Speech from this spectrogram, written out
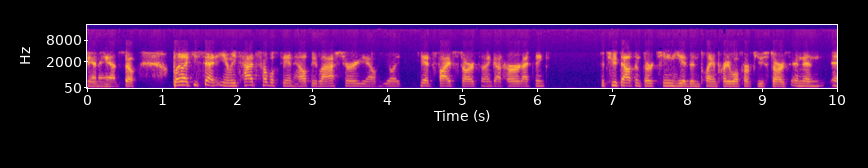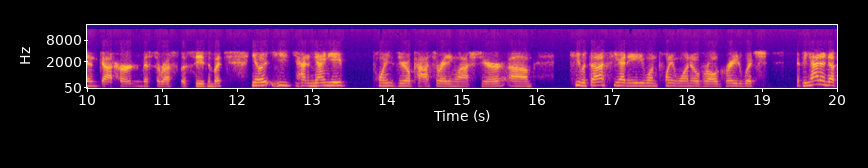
Shanahan. So, but like you said, you know, he's had trouble staying healthy last year. You know, he only he had five starts and then got hurt. I think the 2013 he had been playing pretty well for a few starts and then and got hurt and missed the rest of the season. But you know, he had a 98.0 passer rating last year. Um, he with us he had an 81.1 overall grade, which if he had enough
